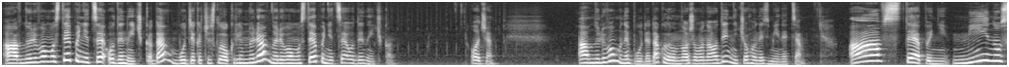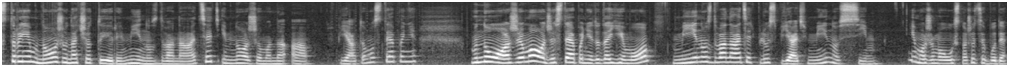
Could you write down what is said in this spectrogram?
А в нульовому степені це одиничка. Да? Будь-яке число, окрім нуля, в нульовому степені це одиничка. Отже, А в нульовому не буде, да? коли ми множимо на 1, нічого не зміниться. А в степені мінус 3 множу на 4, мінус 12, і множимо на А в п'ятому степені. Множимо, отже, степені додаємо мінус 12 плюс 5, мінус 7. І можемо усно, що це буде?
